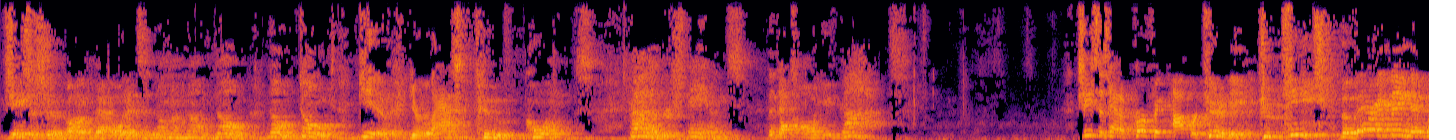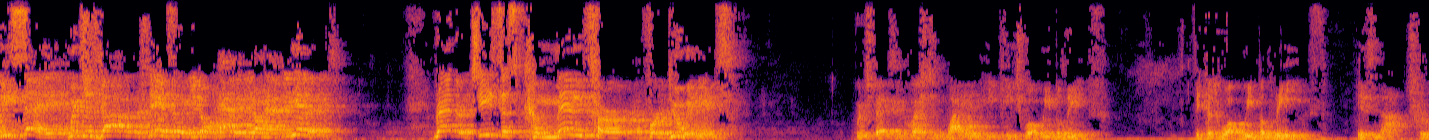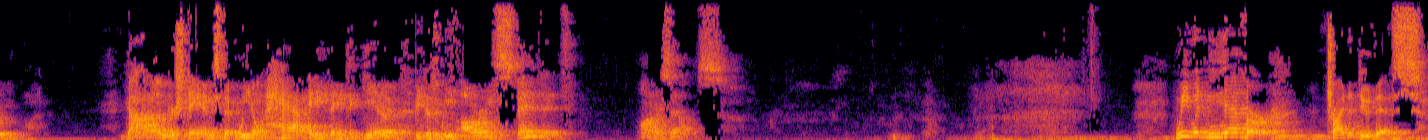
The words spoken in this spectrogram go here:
Jesus should have gone to that woman and said, No, no, no, no, no, don't give your last two coins. God understands that that's all you've got. Jesus had a perfect opportunity to teach the very thing that we say, which is God understands that when you don't have it, you don't have to give it. Rather, Jesus commends her for doing it. Which begs the question why didn't he teach what we believe? Because what we believe is not true. God understands that we don't have anything to give because we've already spent it on ourselves. We would never try to do this.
